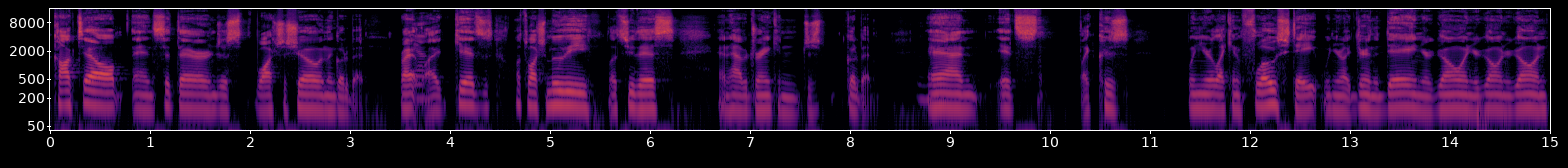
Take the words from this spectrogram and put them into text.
a cocktail and sit there and just watch the show and then go to bed. Right? Yeah. Like kids, let's watch a movie, let's do this, and have a drink and just go to bed. Mm-hmm. And it's like because when you're like in flow state, when you're like during the day and you're going, you're going, you're going,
